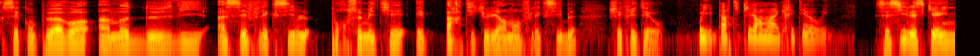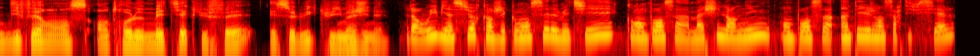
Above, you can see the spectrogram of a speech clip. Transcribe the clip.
c'est qu'on peut avoir un mode de vie assez flexible pour ce métier et particulièrement flexible chez Criteo. Oui, particulièrement à Criteo, oui. Cécile, est-ce qu'il y a une différence entre le métier que tu fais et celui que tu imaginais? Alors oui, bien sûr, quand j'ai commencé le métier, quand on pense à machine learning, on pense à intelligence artificielle.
